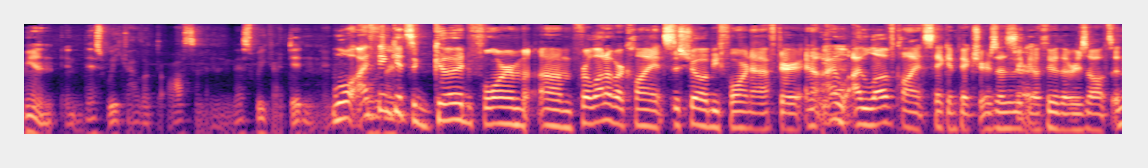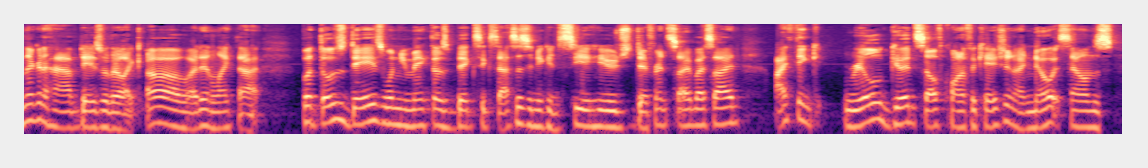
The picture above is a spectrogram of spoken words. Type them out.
"Man, in this week I looked awesome, and this week I didn't." And Well, I think it's a good form um, for a lot of our clients to show a before and after. And Yeah. I, I love clients taking pictures as they go through the results. And they're going to have days where they're like, oh, I didn't like that. But those days when you make those big successes and you can see a huge difference side by side, I think real good self quantification. I know it sounds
